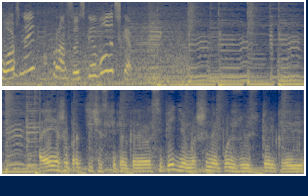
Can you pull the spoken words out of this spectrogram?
кожної французької вулички. А я езжу практически только на велосипеде, машиной пользуюсь только и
